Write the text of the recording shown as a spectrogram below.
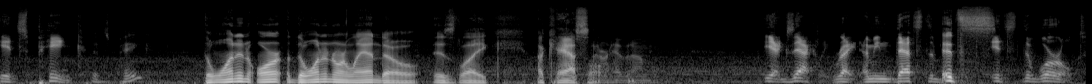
It's pink. It's pink. The one in or the one in Orlando is like a castle. I don't have it on me. Yeah, exactly. Right. I mean, that's the It's it's the world.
